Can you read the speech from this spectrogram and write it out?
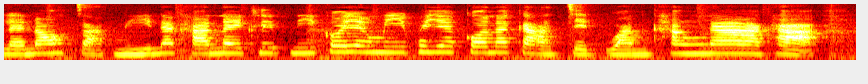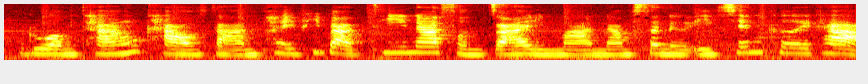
และนอกจากนี้นะคะ ในคลิปนี้ก็ยังมีพยากรณ์อากาศ 7 วันข้างหน้าค่ะ รวมทั้งข่าวสารภัยพิบัติที่น่าสนใจมานำเสนออีกเช่นเคยค่ะ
